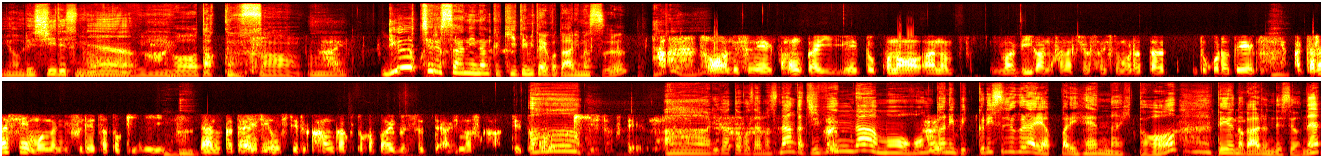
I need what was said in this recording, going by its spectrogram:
いや嬉しいですね。いいいわたっくんさん。うん。はいリューチェルさんになんか聞いてみたいことあります？あそうですね、今回、えっとこのあの、まあ、ビーガンの話をさせてもらったところで、新しいものに触れたときに、何か大事にしてる感覚とかバイブスってありますか？っていうところをお聞きしたくて。あーありがとうございます。なんか自分がもう本当にびっくりするぐらいやっぱり変な人っていうのがあるんですよね。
